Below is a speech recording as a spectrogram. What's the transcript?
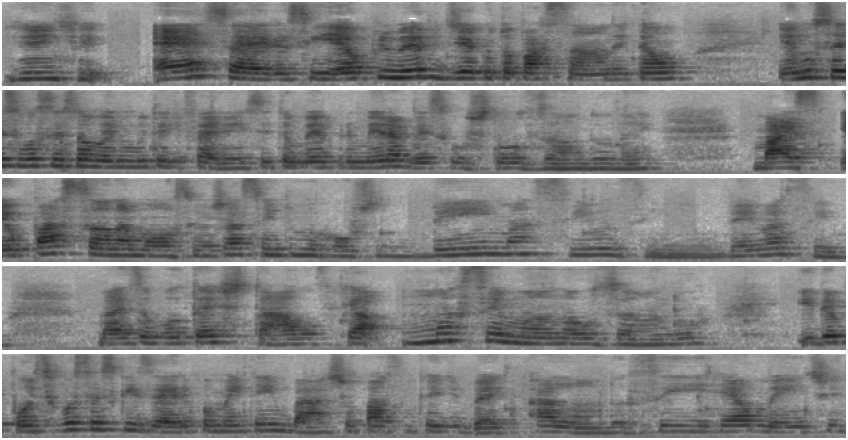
Gente, é sério, assim, é o primeiro dia que eu tô passando, então eu não sei se vocês estão vendo muita diferença e também é a primeira vez que eu estou usando, né? Mas eu passando a mão assim, eu já sinto meu rosto bem maciozinho, bem macio. Mas eu vou testar, vou ficar uma semana usando e depois, se vocês quiserem, comentem embaixo, eu faço um feedback falando se realmente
